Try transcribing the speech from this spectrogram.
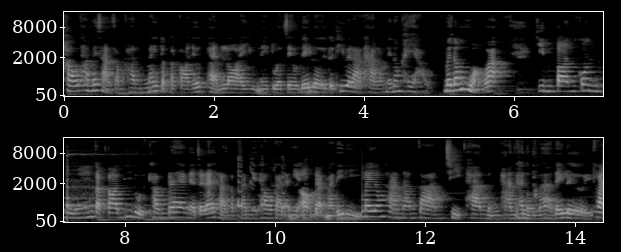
เขาทำให้สารสำคัญไม่ตกตะกอนก็แขวนลอยอยู่ในตัวเจลได้เลย โดยที่เวลาทานเราไม่ต้องเขย่า ไม่ต้องห่วงว่า กินตอนก้นถุงกับตอนที่ดูดคำแรกเนี่ยจะได้สารสำคัญไม่เท่ากัน อันนี้ออกแบบมาได้ดี ไม่ต้องทานน้ำตาลฉีกทานเหมือนทานขนมอะได้เลย ใคร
